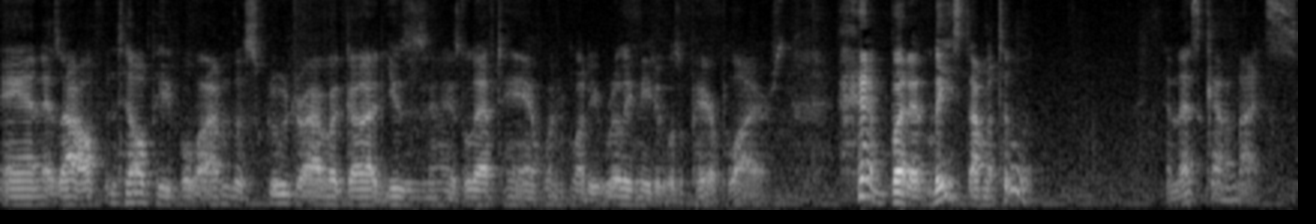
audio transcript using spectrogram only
And as I often tell people, I'm the screwdriver God uses in his left hand when what he really needed was a pair of pliers. but at least I'm a tool. And that's kind of nice.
